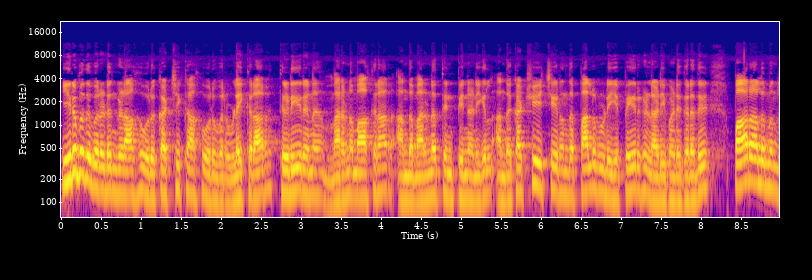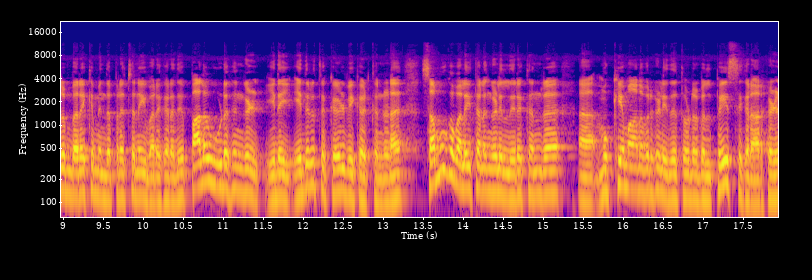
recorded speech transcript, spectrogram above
இருபது வருடங்களாக ஒரு கட்சிக்காக ஒருவர் உழைக்கிறார். திடீரென மரணமாகிறார். அந்த மரணத்தின் பின்னணியில் அந்த கட்சியைச் சேர்ந்த பலருடைய பெயர்கள் அடிபடுகிறது. பாராளுமன்றம் வரைக்கும் இந்த பிரச்சனை வருகிறது. பல ஊடகங்கள் இதை எதிர்த்து கேள்வி கேட்கின்றன. சமூக வலைதளங்களில் இருக்கின்ற அஹ், முக்கியமானவர்கள் இது தொடர்பில் பேசுகிறார்கள்.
